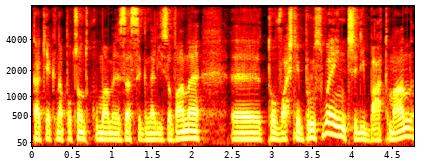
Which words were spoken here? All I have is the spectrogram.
tak jak na początku mamy zasygnalizowane, to właśnie Bruce Wayne, czyli Batman,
